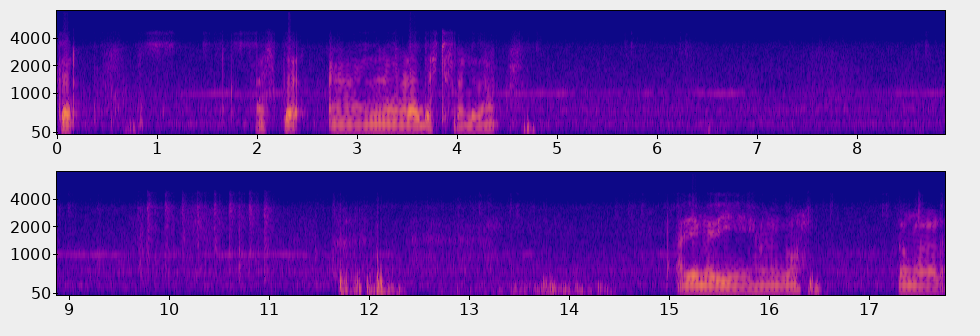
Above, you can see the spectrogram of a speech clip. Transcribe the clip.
அஸ்கர். அஸ்கர் இவன் என்னோட பெஸ்ட் ஃப்ரெண்டு தான். அதே மாதிரி இவனுக்கும் இவங்களோட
